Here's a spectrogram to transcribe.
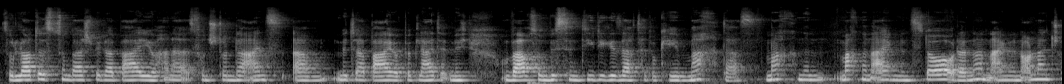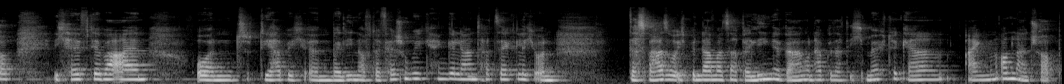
so Lotte ist zum Beispiel dabei, Johanna ist von Stunde 1 ähm, mit dabei und begleitet mich und war auch so ein bisschen die, die gesagt hat, okay, mach das, mach einen, mach einen eigenen Store oder ne, einen eigenen Online-Shop, ich helfe dir bei allem. Und die habe ich in Berlin auf der Fashion Week kennengelernt tatsächlich. Und das war so, ich bin damals nach Berlin gegangen und habe gesagt, ich möchte gerne einen eigenen Online-Shop.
